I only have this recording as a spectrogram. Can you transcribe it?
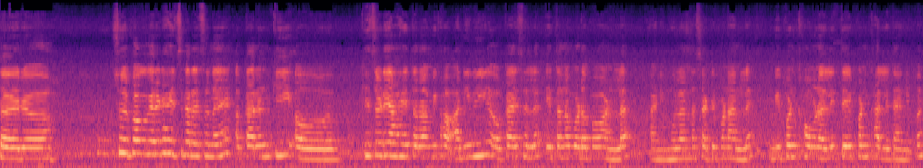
तर स्वयंपाक वगैरे काहीच करायचं नाही कारण की खिचडी आहे तर आम्ही खा आणि मी काय झालं येताना वडापाव आणला आणि मुलांनासाठी पण आणलं. मी पण खाऊन आली ते पण खाल्ले त्याने पण.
